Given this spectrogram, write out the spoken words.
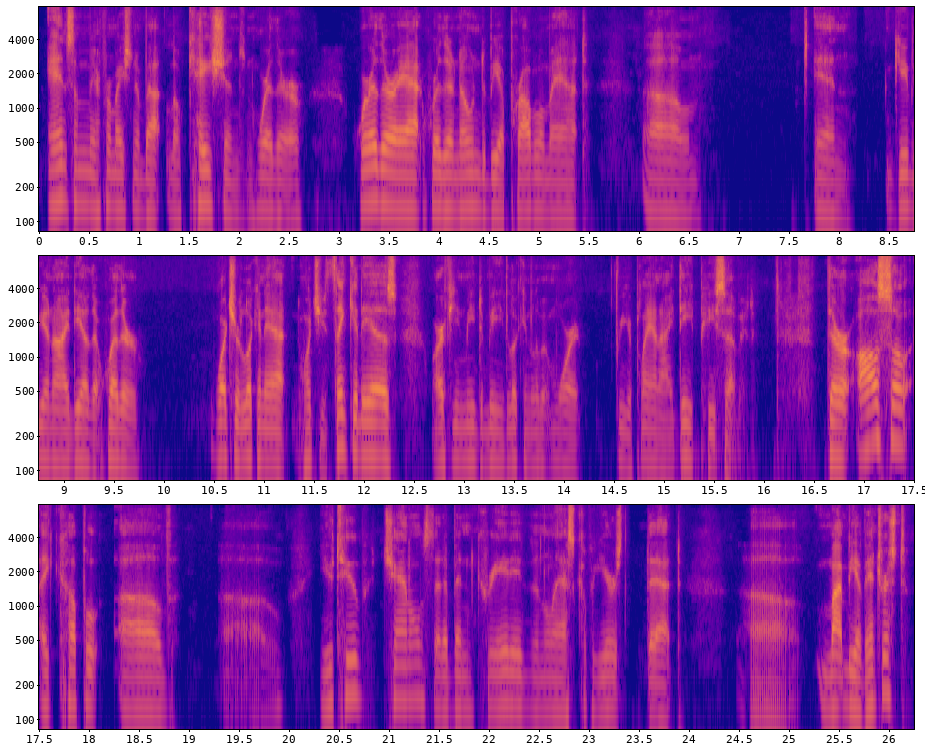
and some information about locations and where they're where they're at, where they're known to be a problem at, um, and give you an idea that whether what you're looking at, what you think it is, or if you need to be looking a little bit more at, for your plan ID piece of it. There are also a couple of uh, YouTube channels that have been created in the last couple years that uh, might be of interest.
